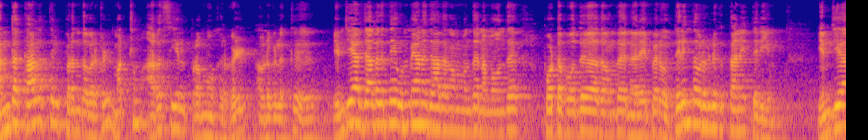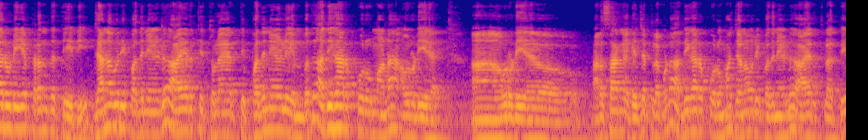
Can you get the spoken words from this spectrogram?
அந்த காலத்தில் பிறந்தவர்கள் மற்றும் அரசியல் பிரமுகர்கள் அவர்களுக்கு எம்ஜிஆர் ஜாதகத்தை உண்மையான ஜாதகம் வந்து நம்ம வந்து போட்டபோது அதை வந்து நிறைய பேர் தெரிந்தவர்களுக்கு தானே தெரியும். எம்ஜிஆருடைய பிறந்த தேதி ஜனவரி பதினேழு ஆயிரத்தி தொள்ளாயிரத்தி பதினேழு என்பது அதிகாரப்பூர்வமான அவருடைய அவருடைய அரசாங்க கெஜெட்டில் கூட அதிகாரப்பூர்வமாக ஜனவரி பதினேழு ஆயிரத்தி தொள்ளாயிரத்தி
